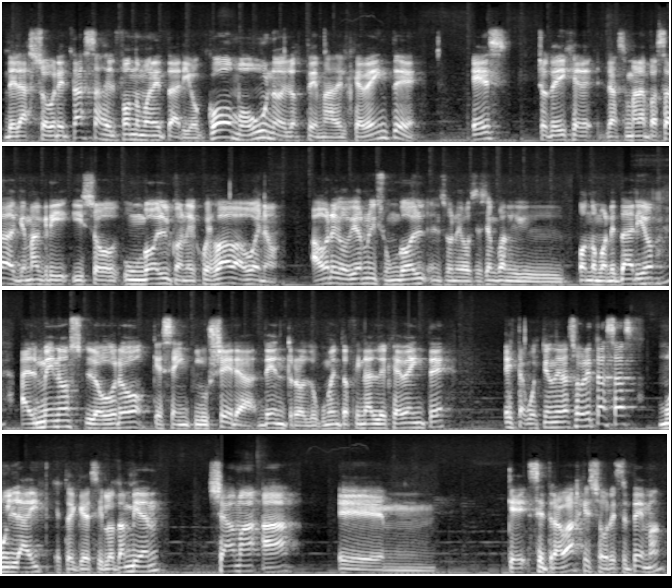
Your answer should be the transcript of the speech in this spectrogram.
de las sobretasas del Fondo Monetario como uno de los temas del G20 es, yo te dije la semana pasada que Macri hizo un gol con el juez Baba, bueno, ahora el gobierno hizo un gol en su negociación con el Fondo Monetario, al menos logró que se incluyera dentro del documento final del G20 esta cuestión de las sobretasas, muy light, esto hay que decirlo también, llama a eh, que se trabaje sobre ese tema,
